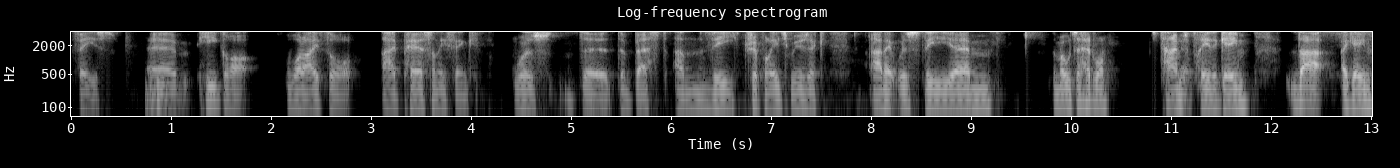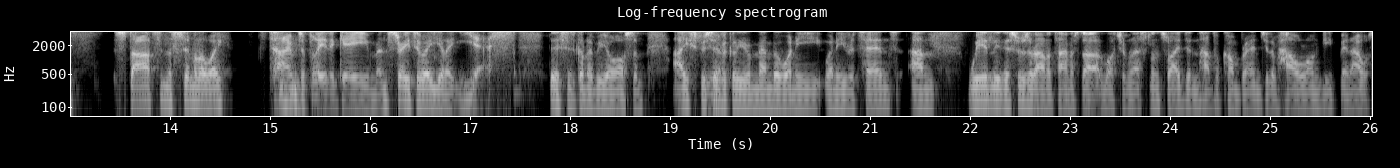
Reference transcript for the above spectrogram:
phase, Mhm. um, he got what I thought I personally think was the the best and the Triple H music, and it was the um, the Motorhead one. It's time Yeah. to play the game. That again starts in a similar way it's time to play the game, and straight away you're like, yes, this is going to be awesome. I specifically remember when he when he returned, and weirdly, this was around the time I started watching wrestling, so I didn't have a comprehension of how long he'd been out.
